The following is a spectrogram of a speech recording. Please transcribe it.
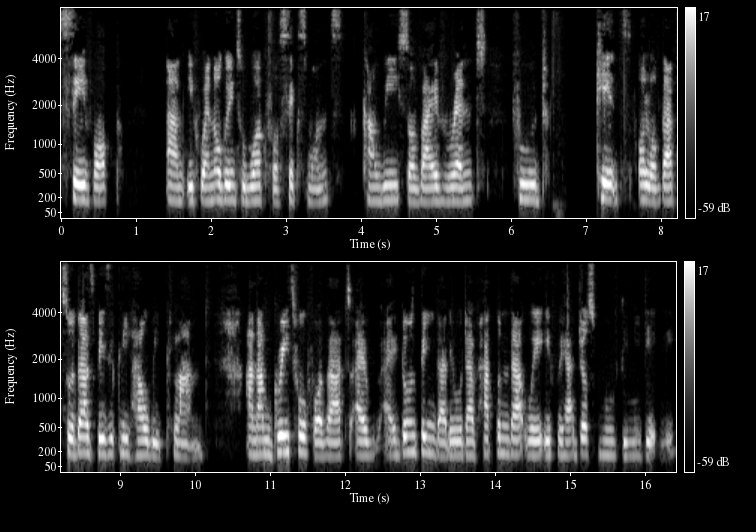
save up. Um, if we're not going to work for six months, can we survive rent, food, kids, all of that. So that's basically how we planned. And I'm grateful for that. I, I don't think that it would have happened that way if we had just moved immediately,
